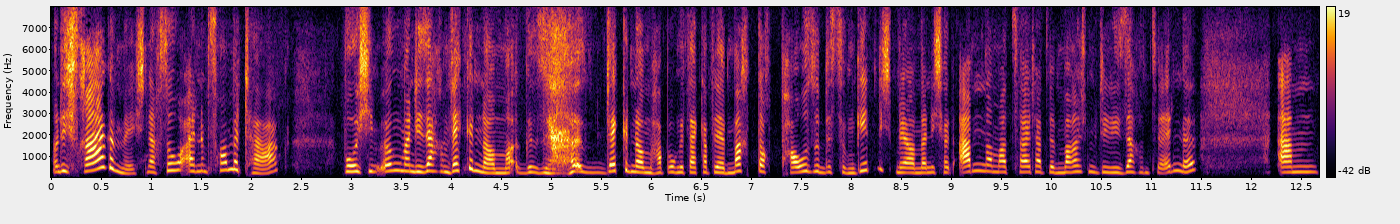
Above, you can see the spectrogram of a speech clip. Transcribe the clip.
Und ich frage mich nach so einem Vormittag, wo ich ihm irgendwann die Sachen weggenommen, weggenommen habe und gesagt habe, der macht doch Pause bis zum geht nicht mehr. Und wenn ich heute Abend noch mal Zeit habe, dann mache ich mit dir die Sachen zu Ende. Ähm,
